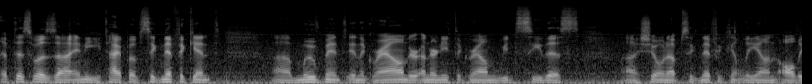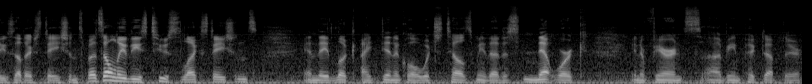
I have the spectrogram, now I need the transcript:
If this was uh, any type of significant uh, movement in the ground or underneath the ground, we'd see this uh, showing up significantly on all these other stations. But it's only these two select stations, and they look identical, which tells me that it's network interference being picked up there.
